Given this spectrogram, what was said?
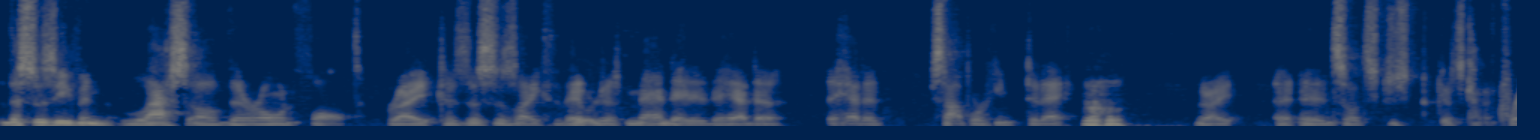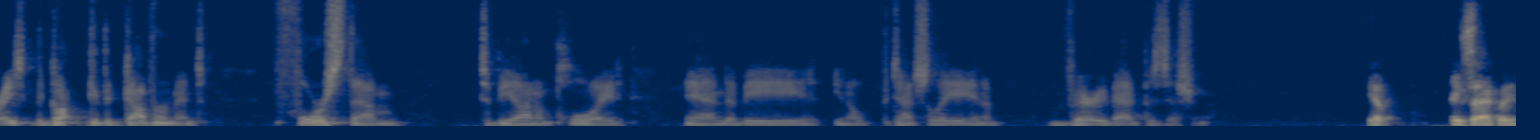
this is even less of their own fault, right? Because this is like they were just mandated they had to they had to stop working today, mm-hmm. right? And so it's just it's kind of crazy. The, the government forced them to be unemployed and to be you know potentially in a very bad position. Yep, exactly.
